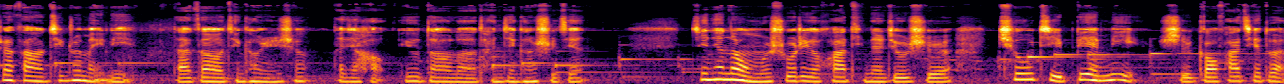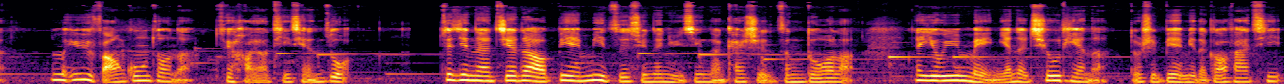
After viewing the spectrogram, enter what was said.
绽放青春美丽，打造健康人生。大家好，又到了谈健康时间。今天呢，我们说这个话题呢，就是秋季便秘是高发阶段，那么预防工作呢，最好要提前做。最近呢，接到便秘咨询的女性呢，开始增多了。那由于每年的秋天呢，都是便秘的高发期，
